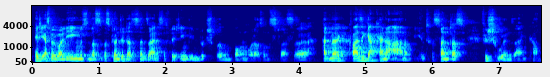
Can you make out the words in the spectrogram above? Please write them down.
hätte ich erstmal überlegen müssen, was, was könnte das denn sein? Ist das vielleicht irgendwie ein Lutschbonbon oder sonst was? Äh, hatten wir quasi gar keine Ahnung, wie interessant das für Schulen sein kann.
